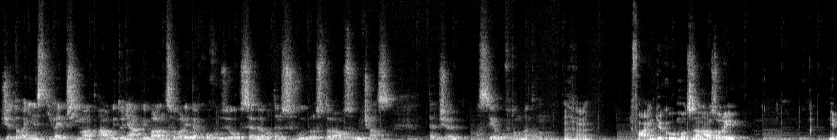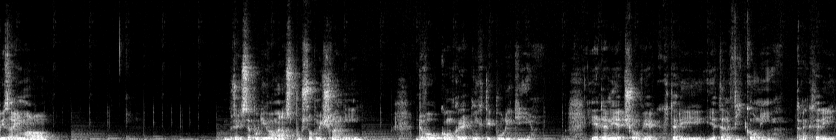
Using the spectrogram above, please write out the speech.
že to ani nestíhají přijímat a aby to nějak vybalancovali, tak ochuzují sebe o ten svůj prostor a o svůj čas. Takže asi jako v tomhle tomu. Uh-huh. Fajn, děkuji moc za názory. Mě by zajímalo, když se podíváme na způsob myšlení dvou konkrétních typů lidí. Jeden je člověk, který je ten výkonný, ten, který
